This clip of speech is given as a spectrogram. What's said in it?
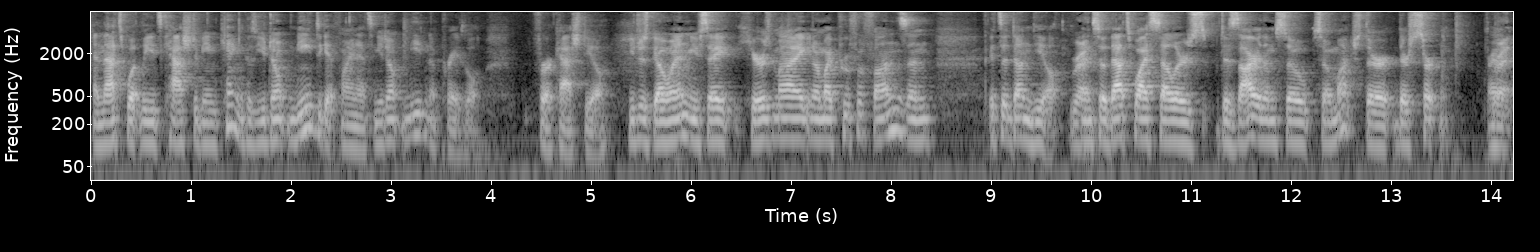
And that's what leads cash to being king because you don't need to get financing. You don't need an appraisal for a cash deal. You just go in, you say, here's my, you know, my proof of funds and it's a done deal. Right. And so that's why sellers desire them so so much. They're they're certain. Right. Right,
